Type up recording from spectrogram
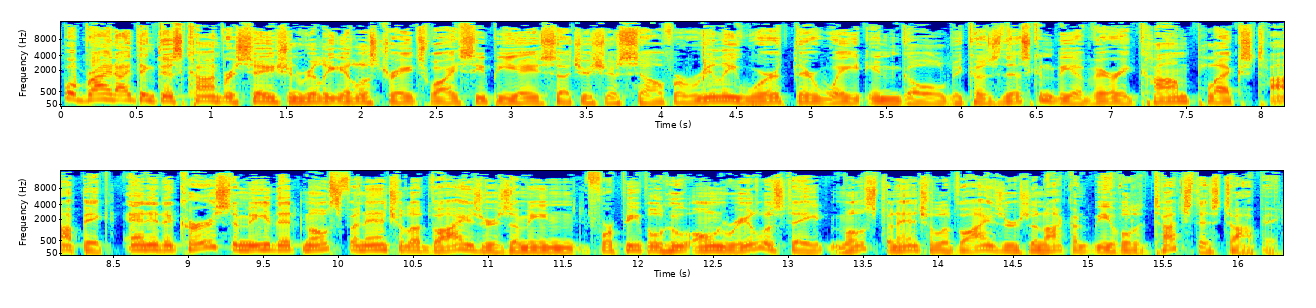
Well, Brian, I think this conversation really illustrates why CPAs such as yourself are really worth their weight in gold because this can be a very complex topic. And it occurs to me that most financial advisors, I mean, for people who own real estate, most financial advisors are not going to be able to touch this topic.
